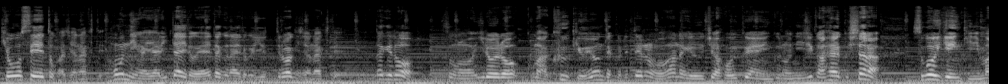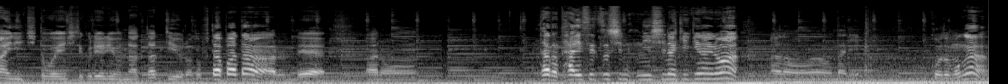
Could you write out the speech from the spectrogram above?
強制とかじゃなくて本人がやりたいとかやりたくないとか言ってるわけじゃなくて。だけどそのいろいろ、まあ、空気を読んでくれてるのか分かんないけどうちは保育園行くの2時間早くしたらすごい元気に毎日登園してくれるようになったっていうのと2パターンあるんであのー、ただ大切にしなきゃいけないのはあのー、何？子供が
